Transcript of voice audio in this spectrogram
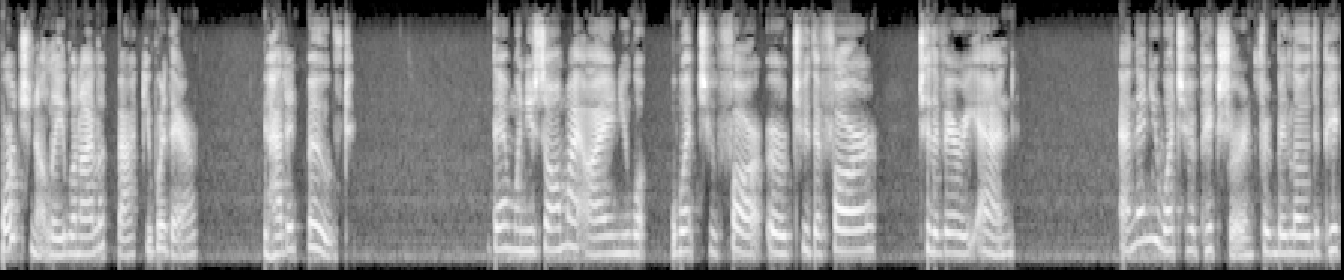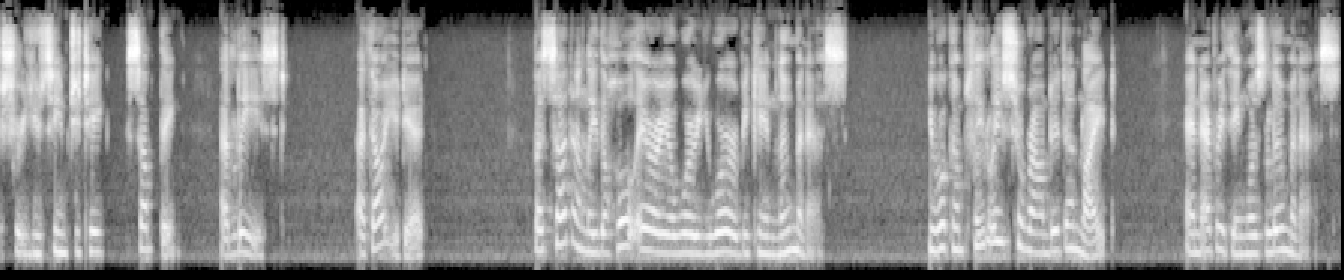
fortunately, when I looked back, you were there. You hadn't moved. Then, when you saw my eye and you w- went too far, or to the far, to the very end, and then you went to a picture, and from below the picture you seemed to take something, at least. I thought you did. But suddenly the whole area where you were became luminous. You were completely surrounded in light, and everything was luminous.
